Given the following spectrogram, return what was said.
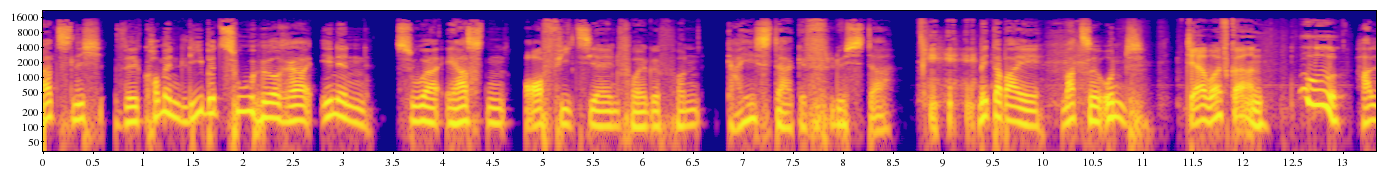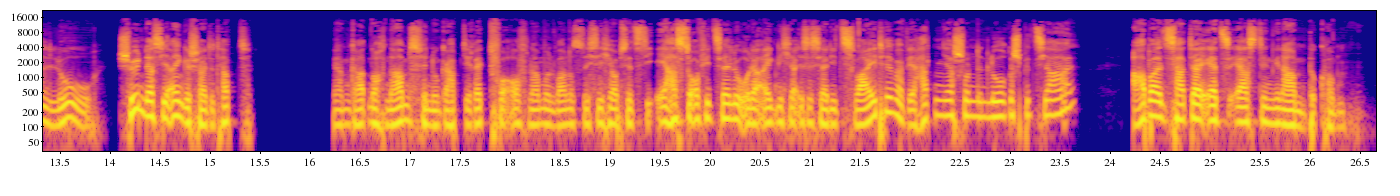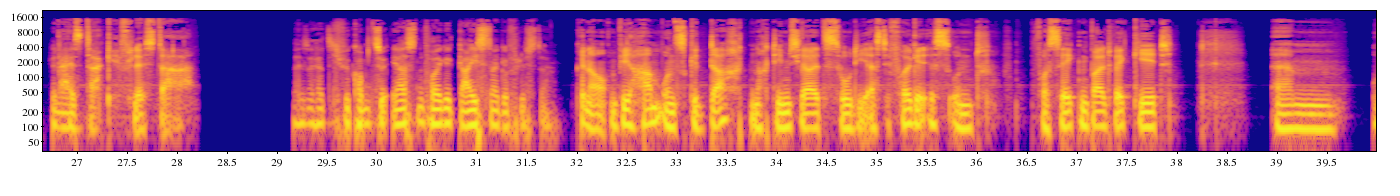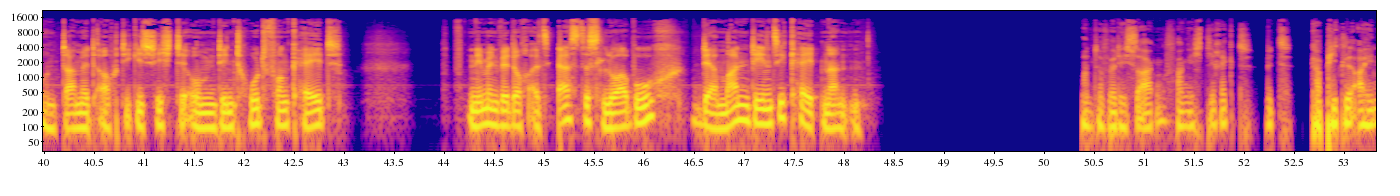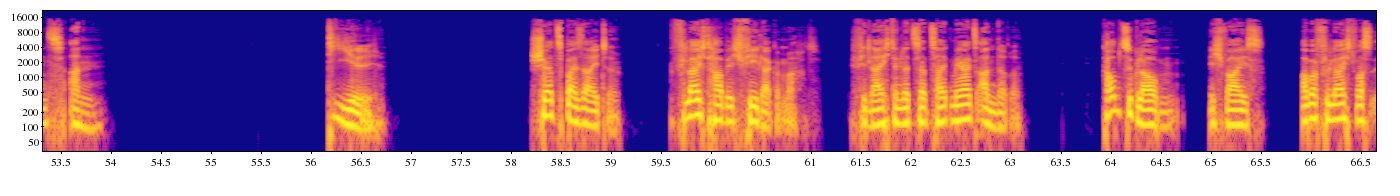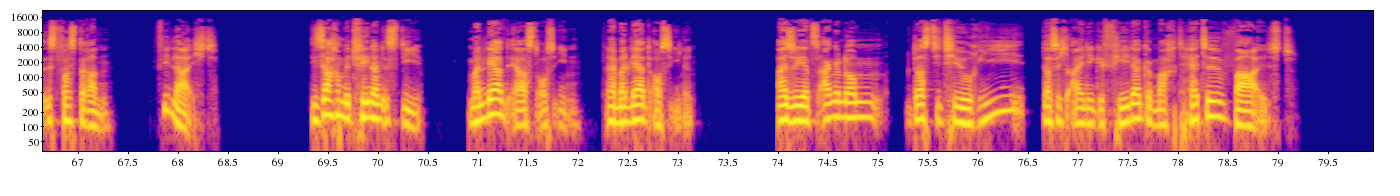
herzlich willkommen, liebe ZuhörerInnen, zur ersten offiziellen Folge von Geistergeflüster. Mit dabei Matze und der Wolfgang. Uh. Hallo. Schön, dass ihr eingeschaltet habt. Wir haben gerade noch Namensfindung gehabt direkt vor Aufnahme und waren uns nicht sicher, ob es jetzt die erste offizielle oder eigentlich ja ist es ja die zweite, weil wir hatten ja schon ein Lore-Spezial. Aber es hat ja jetzt erst den Namen bekommen. Genau. Geistergeflüster. Also herzlich willkommen zur ersten Folge Geistergeflüster. Genau, und wir haben uns gedacht, nachdem es ja jetzt so die erste Folge ist und Forsaken bald weggeht, ähm, und damit auch die Geschichte um den Tod von Kate, nehmen wir doch als erstes Lorbuch Der Mann, den sie Kate nannten. Und da würde ich sagen, fange ich direkt mit Kapitel 1 an. Deal. Scherz beiseite. Vielleicht habe ich Fehler gemacht. Vielleicht in letzter Zeit mehr als andere. Kaum zu glauben, ich weiß, aber vielleicht was ist was dran. Vielleicht. Die Sache mit Fehlern ist die, man lernt erst aus ihnen, äh, man lernt aus ihnen. Also jetzt angenommen, dass die Theorie, dass ich einige Fehler gemacht hätte, wahr ist.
